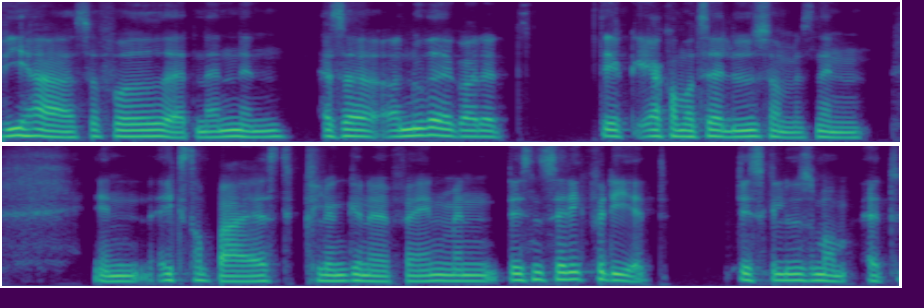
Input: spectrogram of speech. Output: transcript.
vi har så fået af den anden ende. Altså, og nu ved jeg godt, at det, jeg kommer til at lyde som sådan en, en ekstra biased, klynkende fan, men det er sådan set ikke fordi, at det skal lyde som om, at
